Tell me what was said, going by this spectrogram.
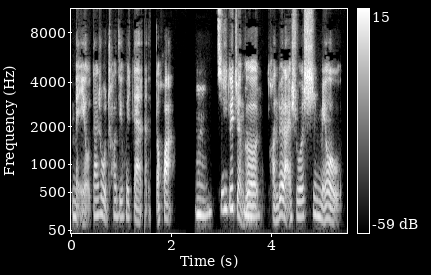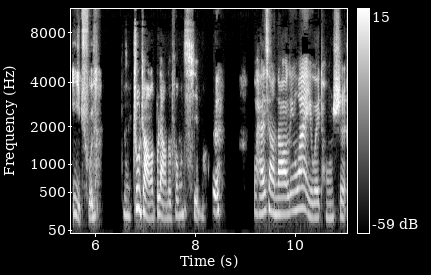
没有，但是我超级会带的话，嗯，其实对整个团队来说是没有益处的，对，助长了不良的风气嘛。对。我还想到另外一位同事，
